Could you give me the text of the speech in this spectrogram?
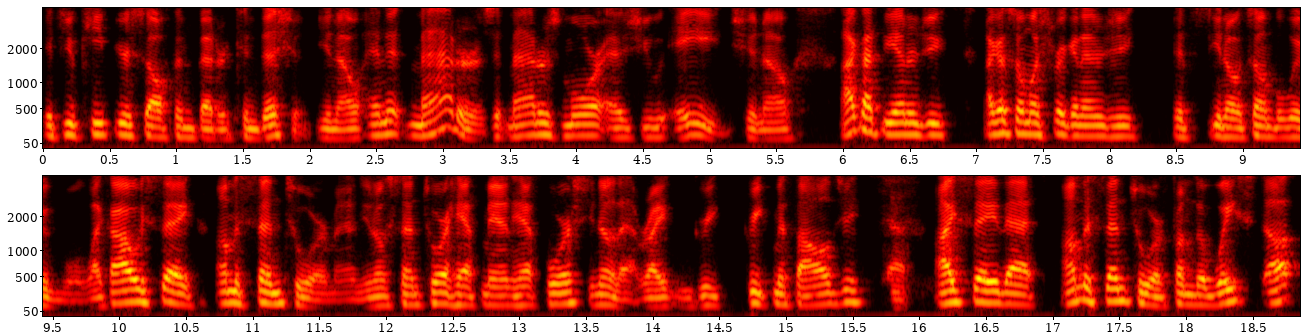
if you keep yourself in better condition. You know, and it matters. It matters more as you age. You know, I got the energy. I got so much freaking energy it's you know it's unbelievable. Like i always say i'm a centaur man. You know centaur half man half horse. You know that right? In greek greek mythology. Yes. i say that i'm a centaur from the waist up.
